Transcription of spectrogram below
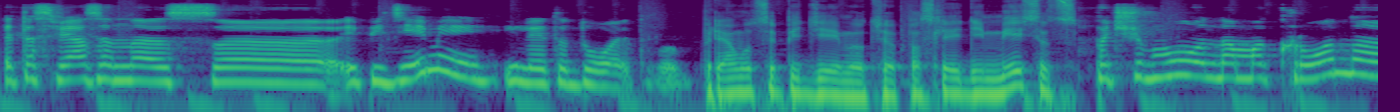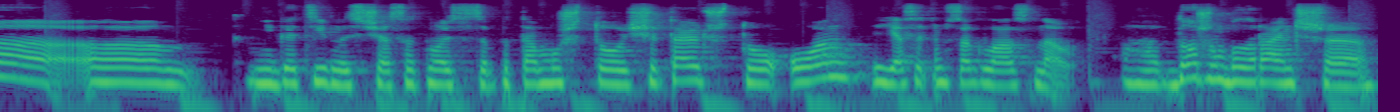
Это связано с э, эпидемией или это до этого? Прямо вот с эпидемией. Вот последний месяц. Почему на Макрона э, негативно сейчас относятся? Потому что считают, что он, я с этим согласна, э, должен был раньше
